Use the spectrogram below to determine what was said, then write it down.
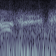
Luftwaffe!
